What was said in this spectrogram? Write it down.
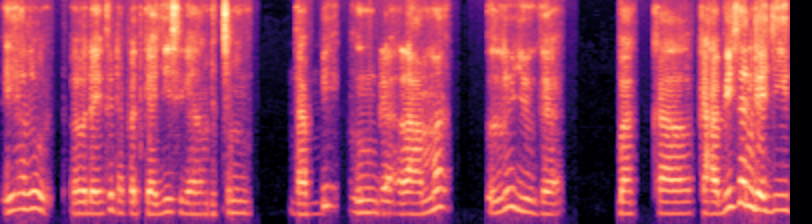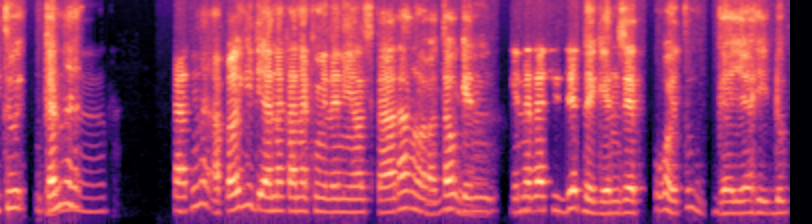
iya lu eh, udah itu dapat gaji segala macem Hmm. tapi nggak lama lu juga bakal kehabisan gaji itu karena Bener. karena apalagi di anak-anak milenial sekarang loh atau Iya. gen generasi Z deh Gen Z wah itu gaya hidup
